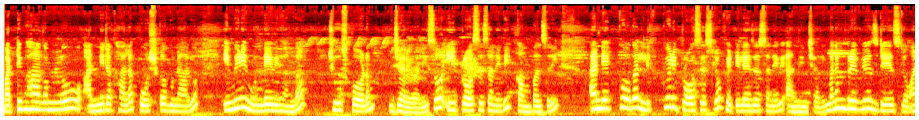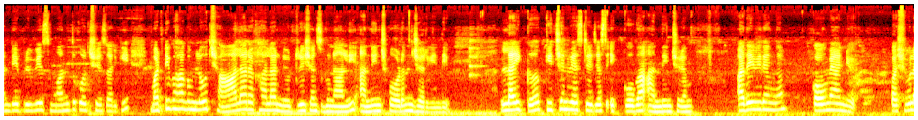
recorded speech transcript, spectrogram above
మట్టి భాగంలో అన్ని రకాల పోషక గుణాలు ఇమిడి ఉండే విధంగా చూసుకోవడం జరగాలి. సో ఈ ప్రాసెస్ అనేది కంపల్సరీ. అండ్ ఎక్కువగా లిక్విడ్ ప్రాసెస్లో ఫెర్టిలైజర్స్ అనేవి అందించాలి. మనం ప్రివ్యూస్ డేస్లో అంటే ప్రివ్యూస్ మంత్కి వచ్చేసరికి మట్టి భాగంలో చాలా రకాల న్యూట్రిషన్స్ గుణాలని అందించుకోవడం జరిగింది. లైక్ కిచెన్ వేస్టేజెస్ ఎక్కువగా అందించడం అదేవిధంగా కౌమాన్యూర్ పశువుల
